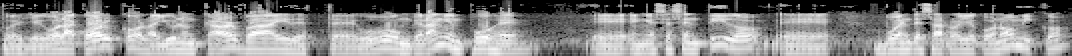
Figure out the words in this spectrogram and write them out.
pues llegó la Corco, la Union Carbide, este, hubo un gran empuje eh, en ese sentido, eh, buen desarrollo económico.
